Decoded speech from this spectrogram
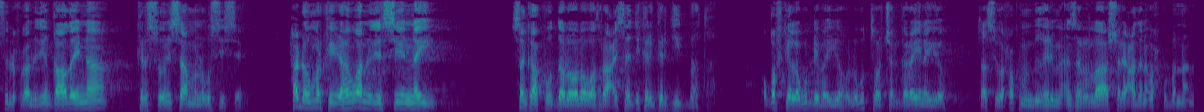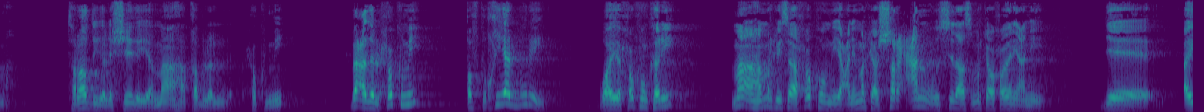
Sulux baanu idiin qaadaynaa kalsooni saama nagu siiseen. Hadhow markay yidhahdeen waannu idin siinay. Sankaa kuu daloolo waad raacaysa haddii kale gardiid baa tahay. Oo qofkii lagu dhibayo lagu toojargaraynayo taasi waa xukmun bihayri ma anzala allah shareecadana wax ku bannaan maaha. Taraadiga la sheegaya ma aha qabla alxukmi. Bacda alxukmi qofku khiyaar buu leeyahy waayo xukunkani ma aha markaysaga xukum yani markaa sharcan uu sidaas marka waxaweyn yani dee ay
